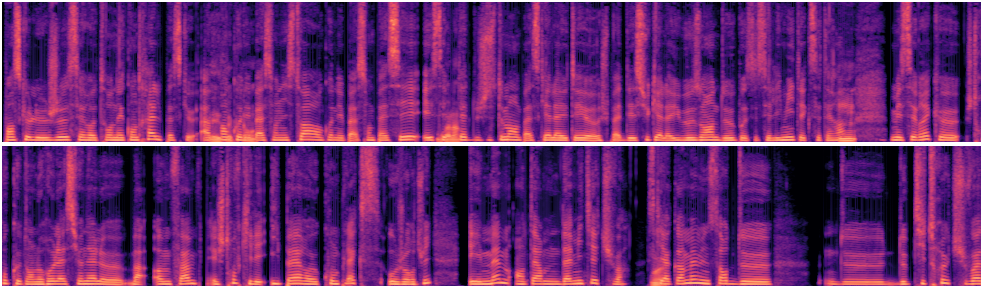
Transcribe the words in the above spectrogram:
pense que le jeu s'est retourné contre elle parce que après on connaît pas son histoire, on connaît pas son passé et c'est peut-être justement parce qu'elle a été euh, je sais pas déçue qu'elle a eu besoin de poser ses limites etc. Mm. Mais c'est vrai que je trouve que dans le relationnel euh, bah, homme-femme et je trouve qu'il est hyper euh, complexe aujourd'hui et même en termes d'amitié tu vois. Parce qu'il y a quand même une sorte de de de petits trucs tu vois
